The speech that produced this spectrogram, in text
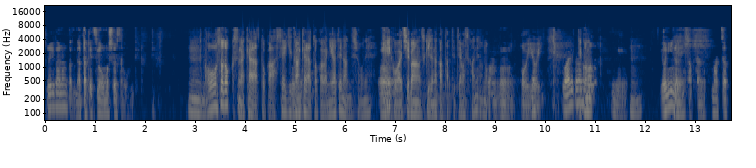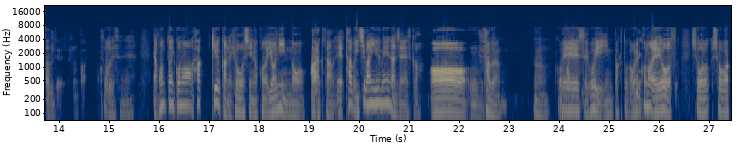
それがなんかまた別の面白さを生んでるっていう。うん。オーソドックスなキャラとか、正義感キャラとかが苦手なんでしょうね。うん稽古が一番好きじゃなかったって言ってますかね、あの、うんうん。おいおい。で、割とこの、うん、うん。4人のキャラクターが決まっちゃったんで、なんか。そうですね。本当にこの8級巻の表紙のこの4人のキャラクターの、え、多分一番有名なんじゃないですか。ああ、うん。多分。うん。これ、すごいインパクトが。俺、この絵を小小学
